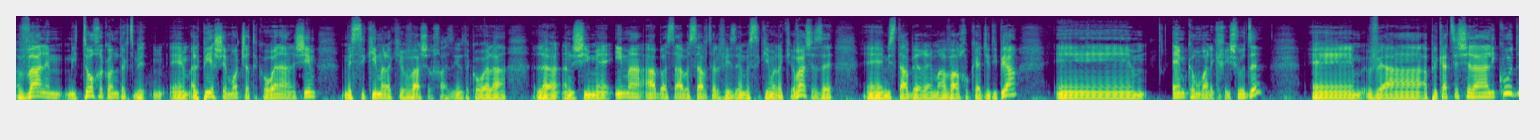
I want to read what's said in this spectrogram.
אבל הם מתוך הקונטקסט, הם, על פי השמות שאתה קורא לאנשים, מסיקים על הקרבה שלך. אז אם אתה קורא לה, לאנשים אימא, אבא, סבא, סבתא, לפי זה הם מסיקים על הקרבה, שזה מסתבר מעבר חוקי ה-GDPR. הם כמובן הכחישו את זה, אה, והאפליקציה של הליכוד,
